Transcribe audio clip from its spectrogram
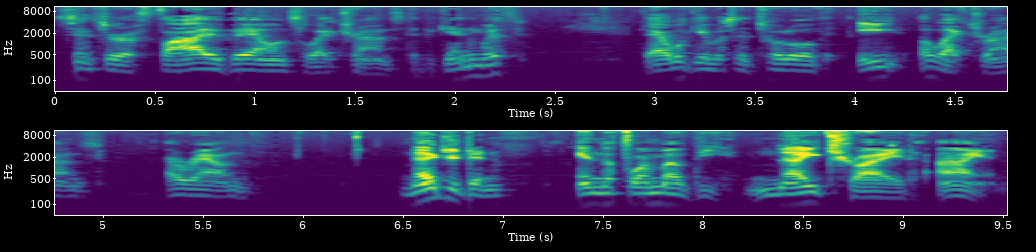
Since there are five valence electrons to begin with, that will give us a total of eight electrons around nitrogen in the form of the nitride ion.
